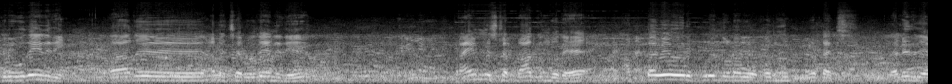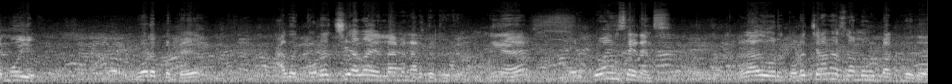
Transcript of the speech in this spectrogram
திரு உதயநிதி அதாவது அமைச்சர் உதயநிதி பிரைம் மினிஸ்டர் பார்க்கும்போது அப்போவே ஒரு புரிந்துணர்வு ஒப்பந்தம் போட்டாச்சு. தட் இஸ் எம்ஓயு போடப்பட்டு அதை தொடர்ச்சியாக தான் எல்லாமே நடந்துகிட்ருக்கு நீங்கள் ஒரு கோயின்சைடன்ஸ் அதாவது ஒரு தொடர்ச்சியான சம்பவம் பார்க்கும்போது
